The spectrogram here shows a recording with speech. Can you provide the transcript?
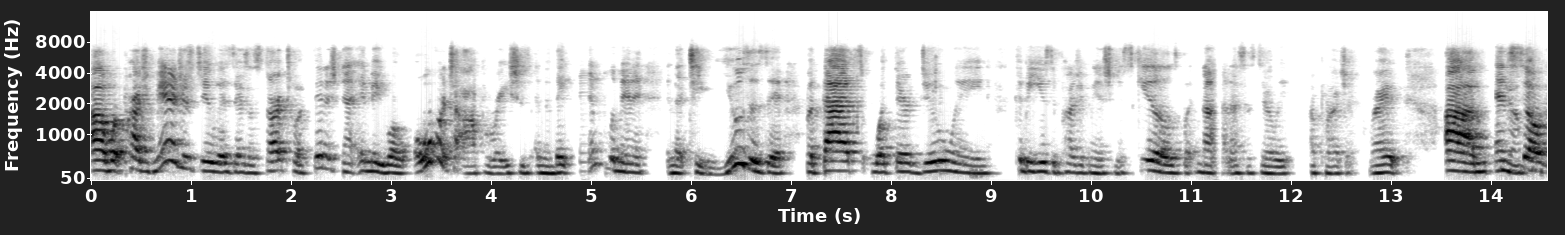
Uh, what project managers do is there's a start to a finish. Now it may roll over to operations and then they implement it and the team uses it, but that's what they're doing. Could be used in project management skills, but not necessarily a project, right? Um, and yeah. so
